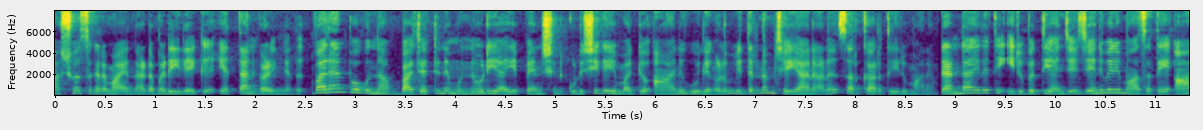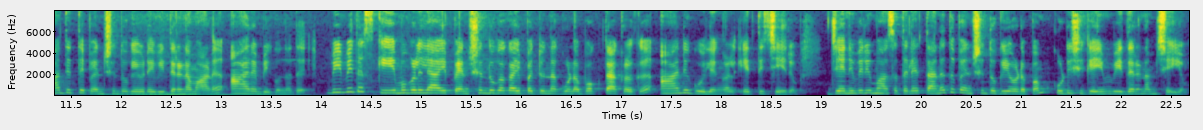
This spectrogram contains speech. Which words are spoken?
ആശ്വാസകരമായ നടപടിയിലേക്ക് എത്താൻ കഴിഞ്ഞത്. വരാൻ പോകുന്ന ബജറ്റിന് മുന്നോടിയായി പെൻഷൻ കുടിശ്ശികയും മറ്റു ആനുകൂല്യങ്ങളും വിതരണം ചെയ്യാനാണ് സർക്കാർ തീരുമാനം. രണ്ടായിരത്തി ജനുവരി മാസത്തെ ആദ്യത്തെ പെൻഷൻ തുകയുടെ വിതരണമാണ് ആരംഭിക്കുന്നത്. വിവിധ സ്കീമുകളിലായി പെൻഷൻ തുക കൈപ്പറ്റുന്ന ഗുണഭോക്താക്കൾക്ക് ആനുകൂല്യങ്ങൾ എത്തിച്ചേരും. ജനുവരി മാസത്തിലെ തനത് പെൻഷൻ തുകയോടൊപ്പം കുടിശ്ശികയും വിതരണം ചെയ്യും.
